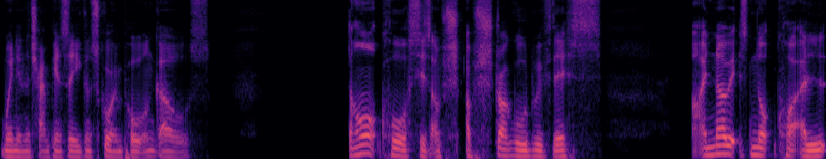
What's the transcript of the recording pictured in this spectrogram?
winning the Champions League and score important goals. Dark horses, I've I've struggled with this. I know it's not quite a,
